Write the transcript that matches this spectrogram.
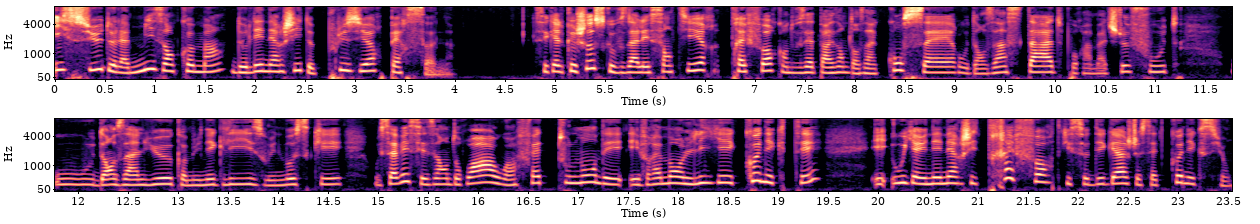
issue de la mise en commun de l'énergie de plusieurs personnes. C'est quelque chose que vous allez sentir très fort quand vous êtes par exemple dans un concert ou dans un stade pour un match de foot ou dans un lieu comme une église ou une mosquée. Vous savez, ces endroits où en fait tout le monde est, est vraiment lié, connecté et où il y a une énergie très forte qui se dégage de cette connexion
